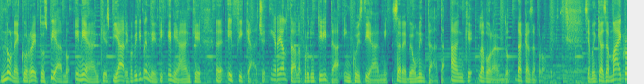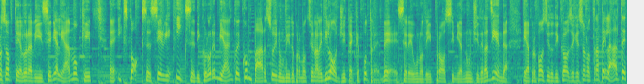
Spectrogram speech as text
non è corretto spiarlo e neanche spiare i propri dipendenti dipendenti e neanche eh, efficace. In realtà la produttività in questi anni sarebbe aumentata anche lavorando da casa propria. Siamo in casa Microsoft e allora vi segnaliamo che eh, Xbox Serie X di colore bianco è comparso in un video promozionale di Logitech, potrebbe essere uno dei prossimi annunci dell'azienda. E a proposito di cose che sono trapelate,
